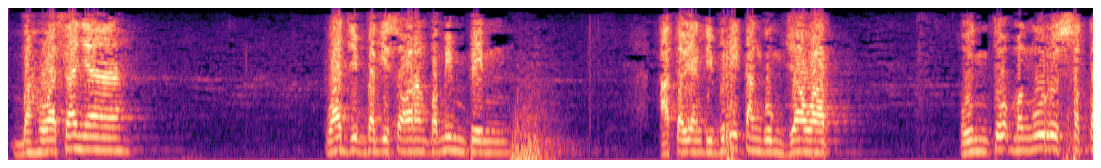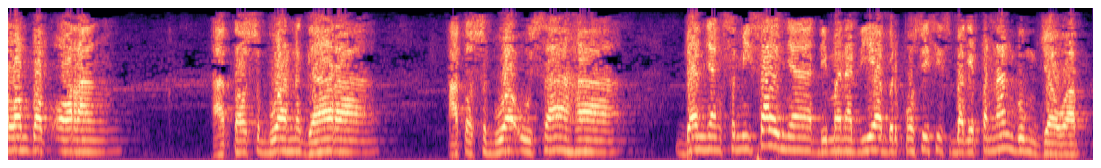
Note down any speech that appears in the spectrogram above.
bahwasanya wajib bagi seorang pemimpin atau yang diberi tanggung jawab untuk mengurus sekelompok orang atau sebuah negara atau sebuah usaha dan yang semisalnya di mana dia berposisi sebagai penanggung jawab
